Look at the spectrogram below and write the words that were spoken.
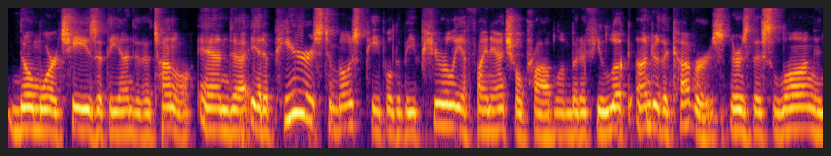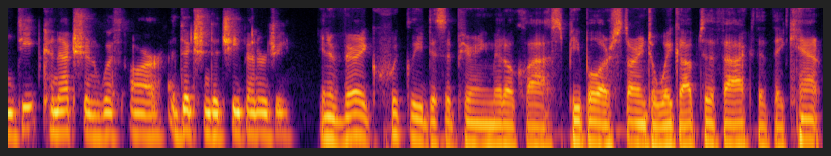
no more cheese at the end of the tunnel. And uh, it appears to most people to be purely a financial problem. But if you look under the covers, there's this long and deep connection with our addiction to cheap energy in a very quickly disappearing middle class, people are starting to wake up to the fact that they can't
